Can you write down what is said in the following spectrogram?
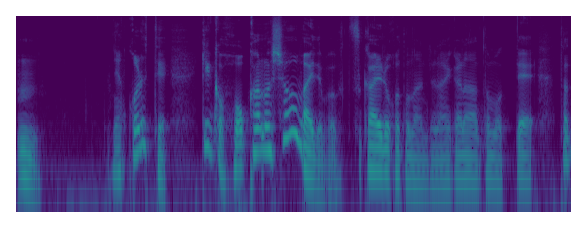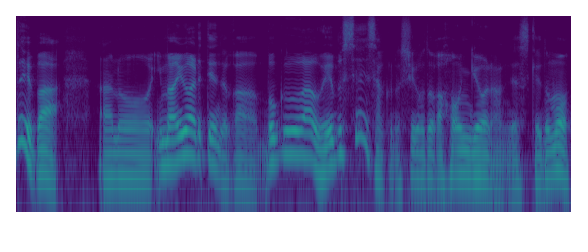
うん。いやこれって結構他の商売でも使えることなんじゃないかなと思って例えばあの今言われてるのが僕はウェブ制作の仕事が本業なんですけども、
